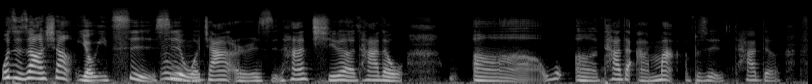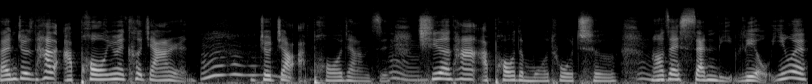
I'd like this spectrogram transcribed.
我只知道，像有一次是我家儿子，嗯、他骑了他的呃呃他的阿妈，不是他的，反正就是他的阿婆，因为客家人，嗯、就叫阿婆这样子，骑、嗯、了他阿婆的摩托车，嗯、然后在山里溜，因为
